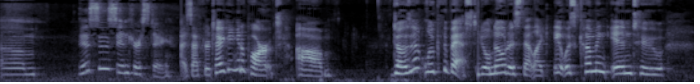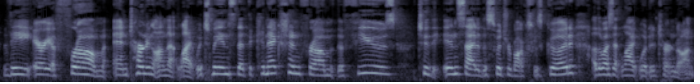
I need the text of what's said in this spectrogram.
Um, this is interesting. Guys, after taking it apart, um, doesn't look the best. You'll notice that like it was coming into the area from and turning on that light, which means that the connection from the fuse to the inside of the switcher box was good. Otherwise that light would have turned on.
